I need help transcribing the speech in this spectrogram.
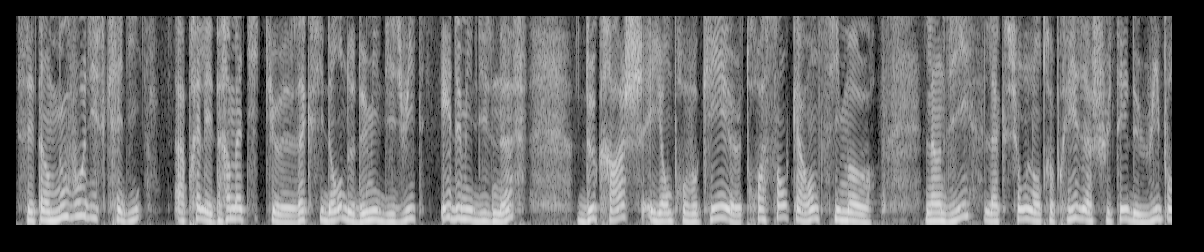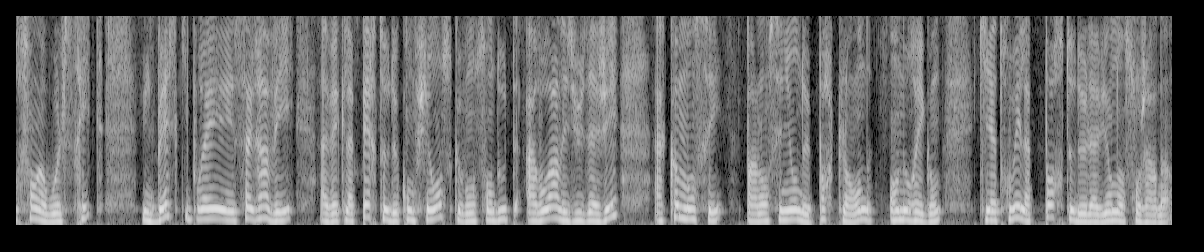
c'est un nouveau discrédit après les dramatiques euh, accidents de 2018 et 2019, deux crashs ayant provoqué 346 euh, morts. Lundi, l'action de l'entreprise a chuté de 8% à Wall Street, une baisse qui pourrait s'aggraver avec la perte de confiance que vont sans doute avoir les usagers, à commencer par l'enseignant de Portland, en Oregon, qui a trouvé la porte de l'avion dans son jardin.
